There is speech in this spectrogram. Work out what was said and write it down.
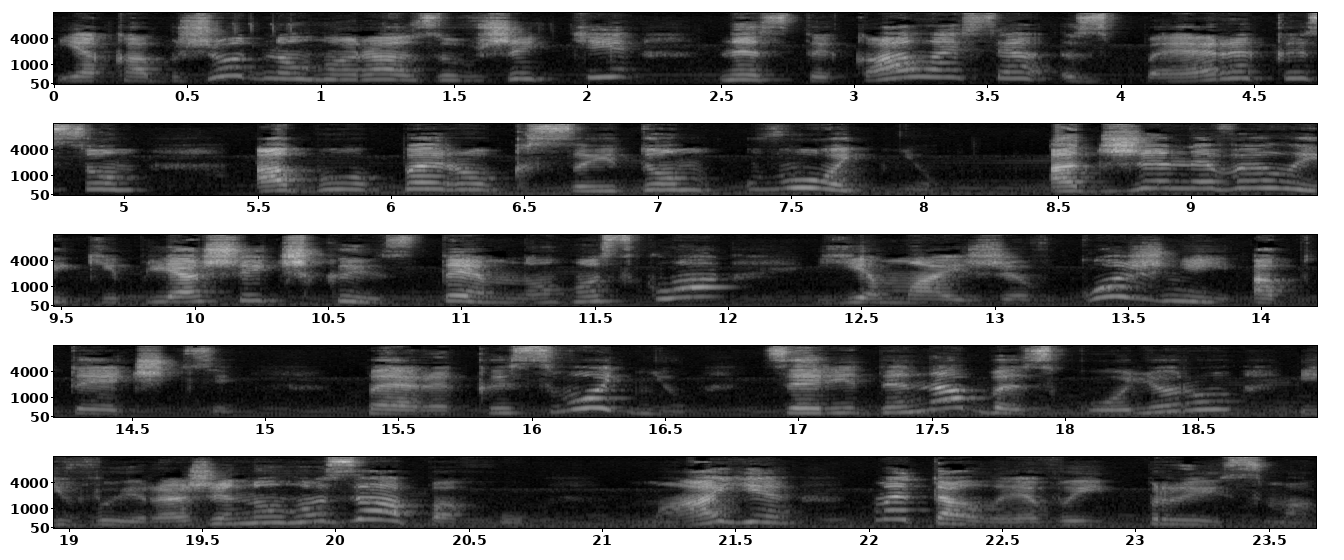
яка б жодного разу в житті не стикалася з перекисом або пероксидом водню. Адже невеликі пляшечки з темного скла є майже в кожній аптечці. Перекис водню це рідина без кольору і вираженого запаху, має металевий присмак.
